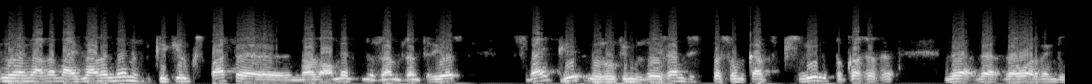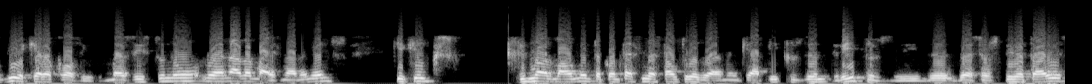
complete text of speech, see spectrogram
Não é nada mais, nada menos do que aquilo que se passa normalmente nos anos anteriores, se bem que nos últimos dois anos isto passou um bocado despercebido por causa da, da, da, ordem do dia, que era o Covid. Mas isto não, não é nada mais, nada menos que aquilo que, que normalmente acontece nesta altura do ano, em que há picos de gripes e de doenças respiratórias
